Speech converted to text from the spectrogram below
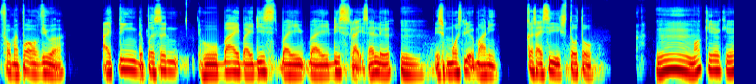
from my point of view ah, I think the person who buy by this by by this like seller Hmm. is mostly money. Because I see it's Toto. Hmm. Okay. Okay.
